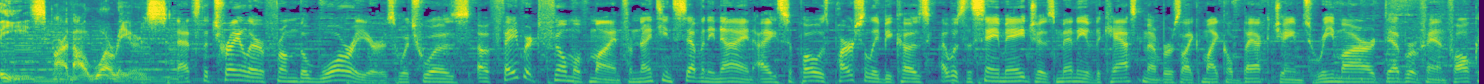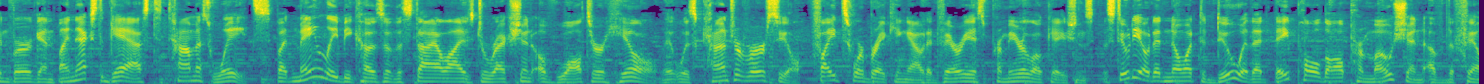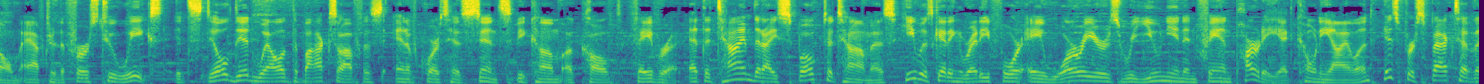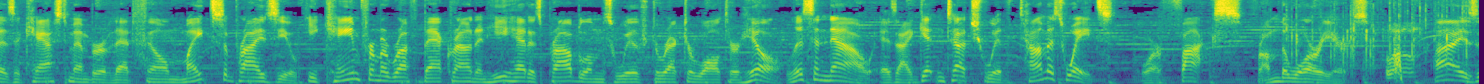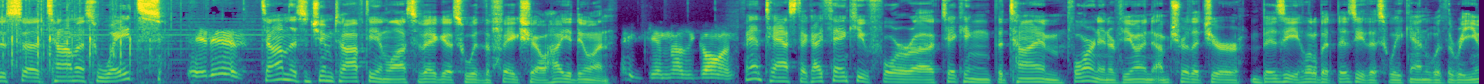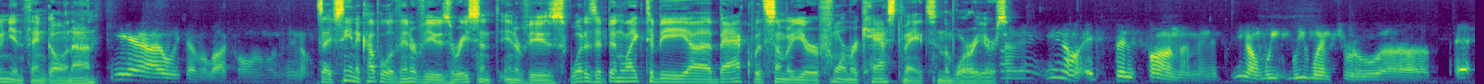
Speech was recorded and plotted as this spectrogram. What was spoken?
These are the Warriors. That's the trailer from The Warriors, which was a favorite film of mine from 1979. I suppose partially because I was the same age as many of the cast members like Michael Beck, James Remar, Deborah Van Valkenburgh, and my next guest, Thomas Waites, but mainly because of the stylized direction of Walter Hill. It was controversial. Fights were breaking out at various premiere locations. The studio didn't know what to do with it. They pulled all promotion of the film after the first two weeks. It still did well at the box office and, of course, has since become a cult favorite. At the time that I spoke to Thomas, he was getting ready for a Warriors reunion and fan party at Coney Island. His perspective as a cast member of that film might surprise you. He came from a rough background and he had his problems with director Walter Hill. Listen now as I get in touch with Thomas Waites or Fox from the Warriors. Hello. Hi, is this uh, Thomas Waites? It is. Tom, this is Jim Tofte in Las Vegas with the Fake Show. How you doing? Hey, Jim. How's it going? Fantastic. I thank you for uh, taking the time for an interview, and I'm sure that you're busy, a little bit busy this weekend with the reunion thing going on. Yeah, I always have a lot going on. You know. I've seen a couple of interviews, recent interviews. What has it been like to be uh, back with some of your former castmates in the Warriors? I mean, you know, it's been fun. I mean, it's, you know, we we went through. Uh,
